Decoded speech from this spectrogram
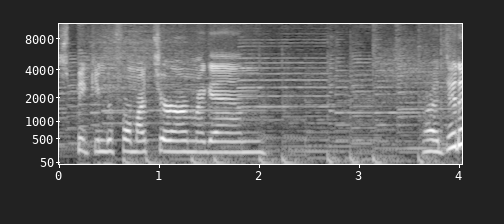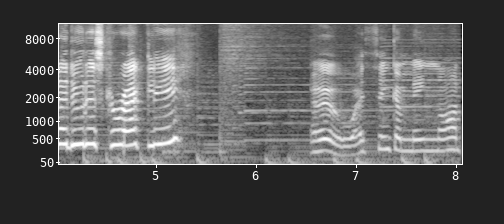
Speaking before my term again. Alright, did I do this correctly? Oh, I think I may not...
